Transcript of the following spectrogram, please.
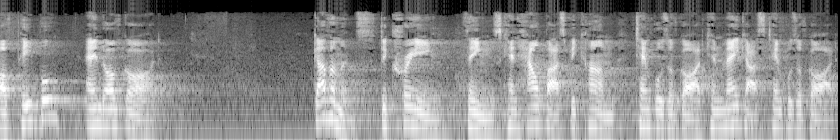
of people and of God. Governments decreeing things can help us become temples of God, can make us temples of God,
